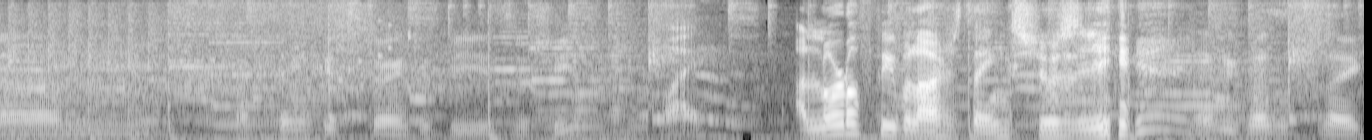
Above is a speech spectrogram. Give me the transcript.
Um, I think it's going to be sushi. Why? A lot of people are saying sushi. No, because it's like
